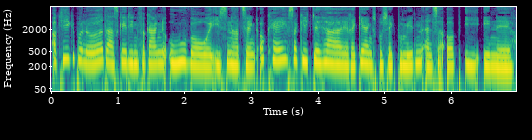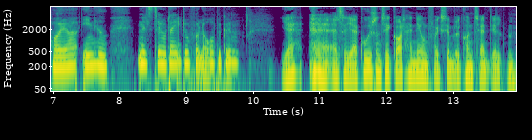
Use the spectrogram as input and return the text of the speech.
at kigge på noget, der er sket i den forgangne uge, hvor øh, I sådan har tænkt, okay, så gik det her øh, regeringsprojekt på midten altså op i en øh, højere enhed. Niels Theodal, du får lov at begynde. Ja, altså jeg kunne sådan set godt have nævnt for eksempel kontanthjælpen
